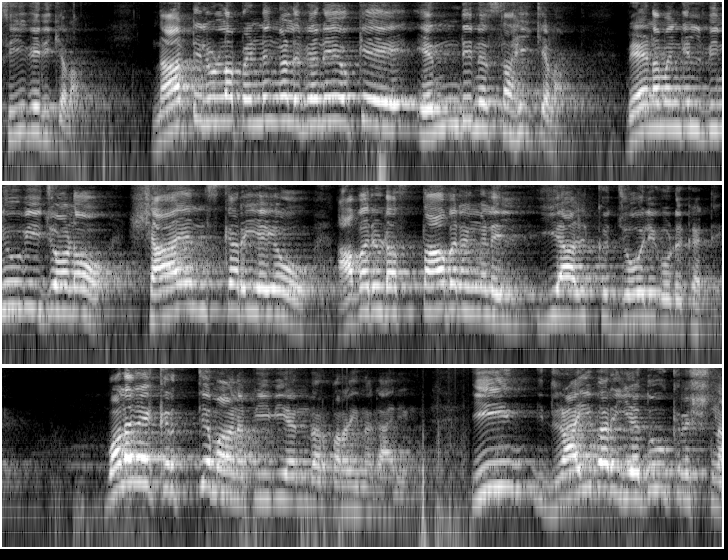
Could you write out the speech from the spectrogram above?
സ്വീകരിക്കണം. നാട്ടിലുള്ള പെണ്ണുങ്ങൾ ഇവനെയൊക്കെ എന്തിന് സഹിക്കണം? വേണമെങ്കിൽ വിനു വി ജോണോ ഷായൻസ് കറിയയോ അവരുടെ സ്ഥാപനങ്ങളിൽ ഇയാൾക്ക് ജോലി കൊടുക്കട്ടെ. വളരെ കൃത്യമാണ് പി വി അൻവർ പറയുന്ന കാര്യങ്ങൾ ഈ ഡ്രൈവർ യദു കൃഷ്ണ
